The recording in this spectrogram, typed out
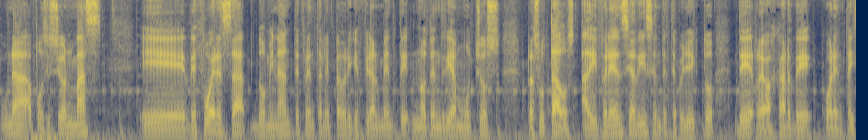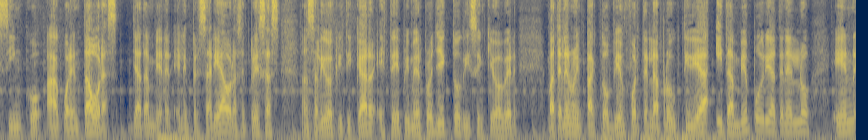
una posición más eh, de fuerza dominante frente al empleador y que finalmente no tendría muchos resultados. A diferencia, dicen, de este proyecto de rebajar de 45 a 40 horas. Ya también el empresariado, las empresas han salido a criticar este primer proyecto, dicen que va a haber, va a tener un impacto bien fuerte en la productividad y también podría tenerlo en,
